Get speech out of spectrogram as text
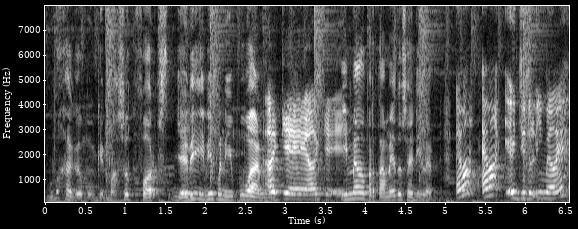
gue kagak mungkin masuk Forbes jadi ini penipuan Oke, oke. email pertamanya itu saya delete Emang emang eh, judul emailnya?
